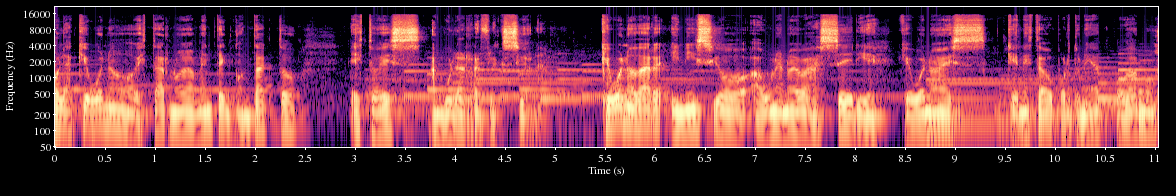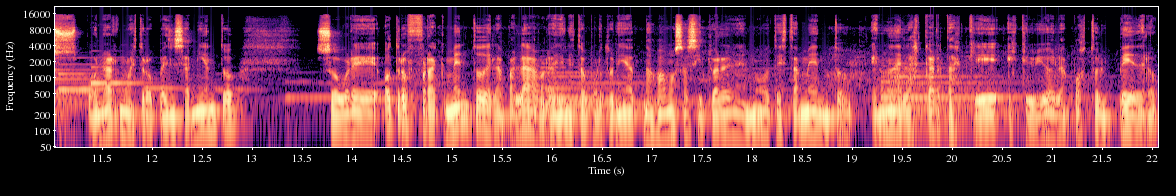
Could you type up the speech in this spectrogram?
Hola, qué bueno estar nuevamente en contacto. Esto es Angular Reflexiona. Qué bueno dar inicio a una nueva serie. Qué bueno es que en esta oportunidad podamos poner nuestro pensamiento sobre otro fragmento de la palabra y en esta oportunidad nos vamos a situar en el Nuevo Testamento, en una de las cartas que escribió el apóstol Pedro,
